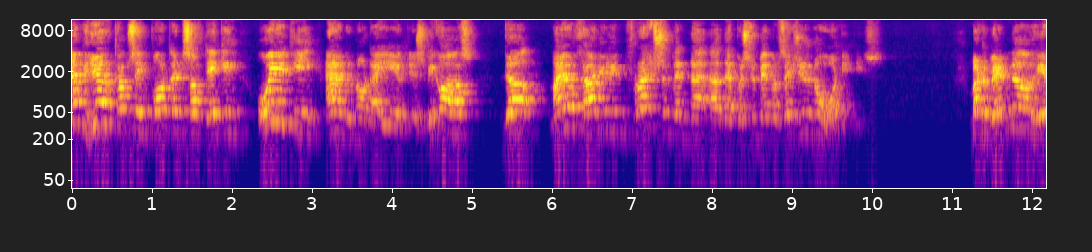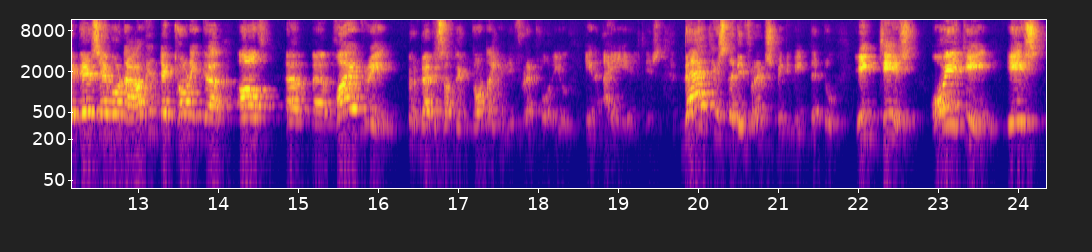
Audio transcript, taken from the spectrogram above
And here comes the importance of taking OET and not IELTS because the myocardial infarction when uh, uh, the question paper says you know what it is. But when uh, they say about architectonic uh, of uh, uh, poetry, that is something totally different for you in IELTS. That is the difference between the two. It is, OET is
